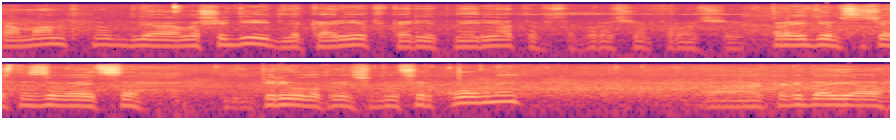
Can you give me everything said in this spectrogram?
команд ну, для лошадей, для карет, каретный ряд и все прочее, прочее. Пройдем сейчас, называется, переулок раньше был церковный. А когда я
